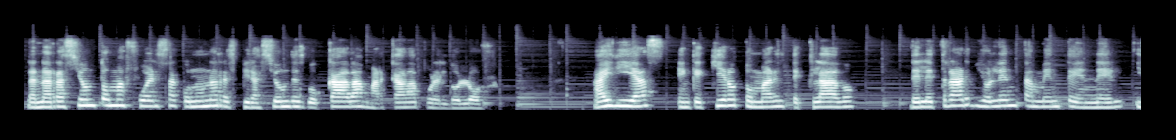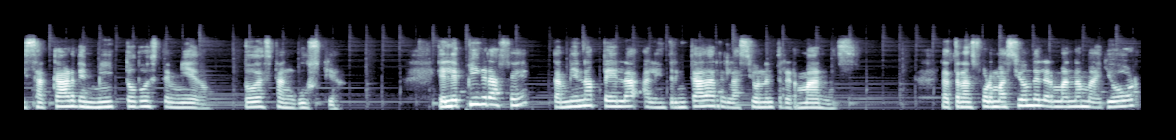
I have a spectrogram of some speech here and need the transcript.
La narración toma fuerza con una respiración desbocada marcada por el dolor. Hay días en que quiero tomar el teclado, deletrar violentamente en él y sacar de mí todo este miedo, toda esta angustia. El epígrafe también apela a la intrincada relación entre hermanas. La transformación de la hermana mayor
